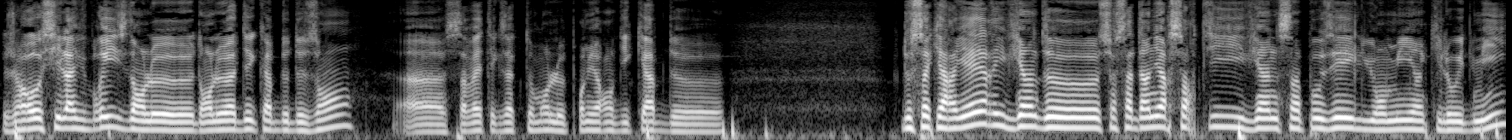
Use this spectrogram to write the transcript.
J'aurai aussi Live Breeze dans le, dans le handicap de 2 ans. Euh, ça va être exactement le premier handicap de, de sa carrière. Il vient de, sur sa dernière sortie, il vient de s'imposer, ils lui ont mis un kilo et demi.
